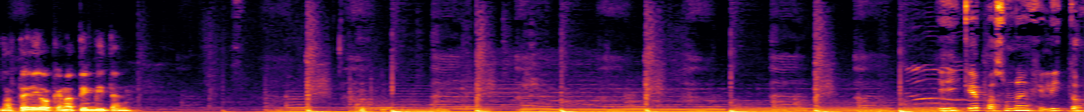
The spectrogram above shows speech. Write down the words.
no te digo que no te invitan. ¿Y qué? Pasó un angelito.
